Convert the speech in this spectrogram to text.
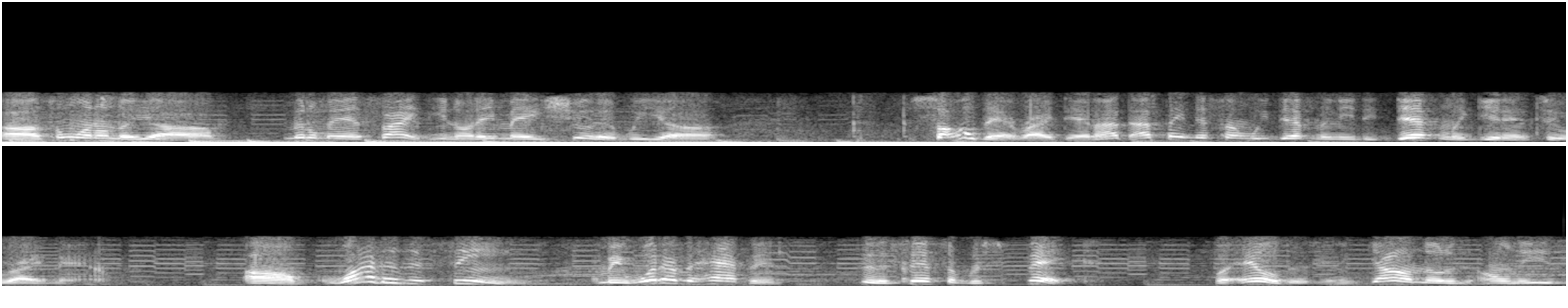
Uh, someone on the uh, middleman site, you know, they made sure that we uh, saw that right there, and I, I think that's something we definitely need to definitely get into right now. Um, why does it seem? I mean, whatever happens to the sense of respect for elders, and y'all notice on these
